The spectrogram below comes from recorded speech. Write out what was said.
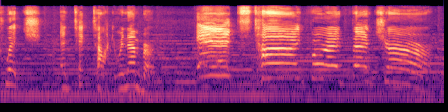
Twitch, and TikTok. And remember, it's time for adventure!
